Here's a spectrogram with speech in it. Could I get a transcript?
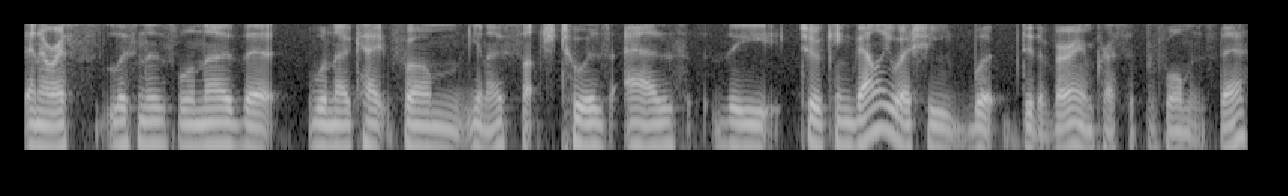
NRS listeners will know that will know Kate from you know such tours as the Tour King Valley, where she w- did a very impressive performance there.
